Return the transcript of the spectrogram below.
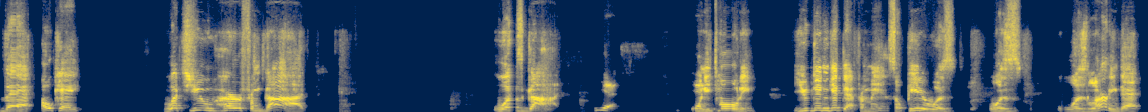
that, okay, what you heard from God was God. Yes. When he told him, you didn't get that from man. So Peter was was was learning that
